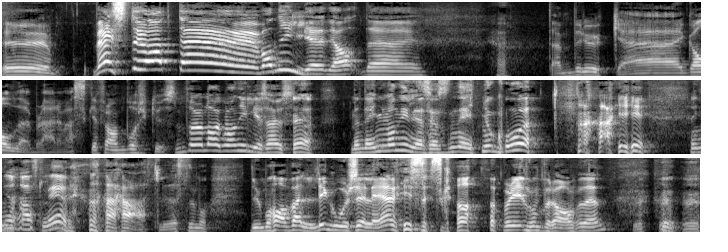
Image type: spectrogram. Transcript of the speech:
Uh, Visste du at eh, vanilje Ja, det De bruker galleblærevæske fra en Borchhusen for å lage vaniljesaus. Ja. Men den vaniljesausen er ikke noe god. Nei, Den er heslig. Det må, du må ha veldig god gelé hvis det skal bli noe bra med den.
